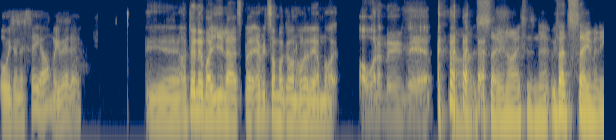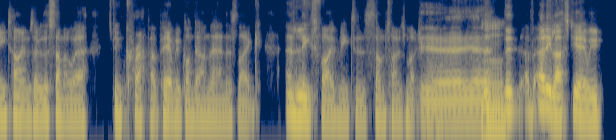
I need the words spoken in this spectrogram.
Always in the sea, aren't we? Really? Yeah, I don't know about you lads, but every time I go on holiday, I'm like, I want to move there. Oh, it's so nice, isn't it? We've had so many times over the summer where it's been crap up here. We've gone down there and there's like at least five meters, sometimes much more. yeah, yeah. The, Mm. the, early last year, we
